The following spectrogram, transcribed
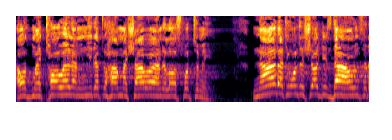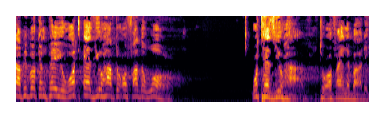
I was my towel and needed to have my shower, and the Lord spoke to me. Now that you want to shut this down so that people can pay you, what else you have to offer the world? What else you have to offer anybody?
